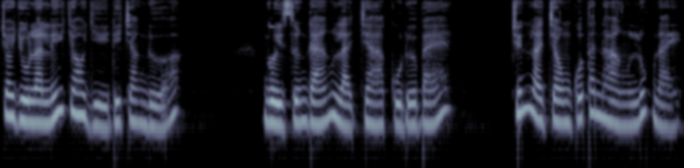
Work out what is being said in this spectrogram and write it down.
Cho dù là lý do gì đi chăng nữa, Người xứng đáng là cha của đứa bé, Chính là chồng của Thanh Hằng lúc này.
